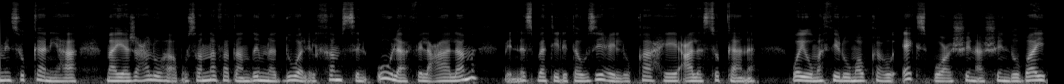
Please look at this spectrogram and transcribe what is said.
من سكانها ما يجعلها مصنفة ضمن الدول الخمس الأولى في العالم بالنسبة لتوزيع اللقاح على السكان. ويمثل موقع إكسبو 2020 دبي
